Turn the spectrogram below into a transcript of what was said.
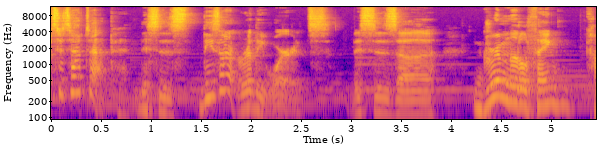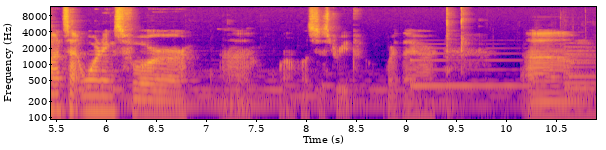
Sir Tap Tap. This is these aren't really words. This is a grim little thing. Content warnings for uh, well, let's just read where they are. Um,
